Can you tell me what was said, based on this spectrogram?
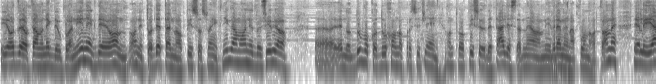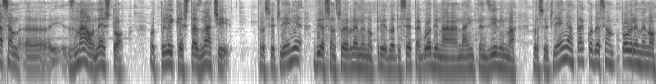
i odveo tamo negdje u planine gdje je on, on je to detaljno opisao svojim knjigama, on je doživio uh, jedno duboko duhovno prosvjetljenje. On to opisuje u detalje, sad nemamo mi vremena puno o tome, jer ja sam uh, znao nešto otprilike šta znači prosvjetljenje. Bio sam svoje vremeno prije 20 godina na intenzivima prosvjetljenja, tako da sam povremeno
